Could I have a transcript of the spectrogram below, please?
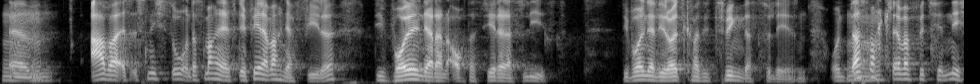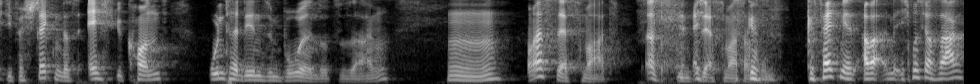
Mhm. Ähm, aber es ist nicht so, und das machen ja, den Fehler machen ja viele, die wollen ja dann auch, dass jeder das liest. Die wollen ja die Leute quasi zwingen, das zu lesen. Und das mhm. macht Cleverfit hier nicht. Die verstecken das echt gekonnt unter den Symbolen sozusagen. Mhm. Und das ist sehr smart. Das ist ein sehr smarter ge Move. Gefällt mir, aber ich muss ja auch sagen,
